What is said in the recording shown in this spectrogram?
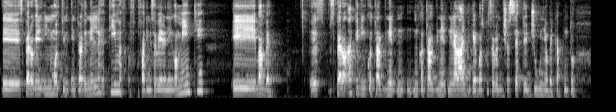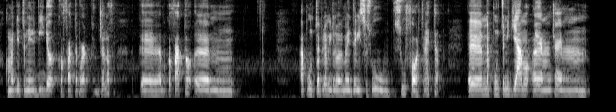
e spero che in molti entrate nel team, fatemi sapere nei commenti. E vabbè, e spero anche di incontrarvi, nel, incontrarvi nel, nella live che abbiamo spostato il 17 giugno perché appunto, come ho detto nel video che ho fatto qualche giorno fa, eh, che ho fatto... Ehm, appunto il primo video che avete visto su, su Fortnite ehm, appunto mi chiamo ehm, cioè mh,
